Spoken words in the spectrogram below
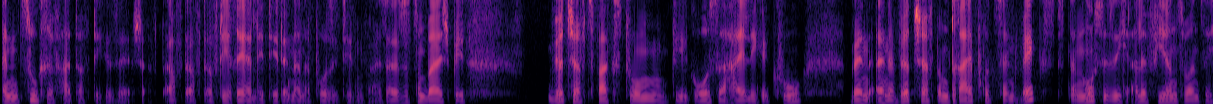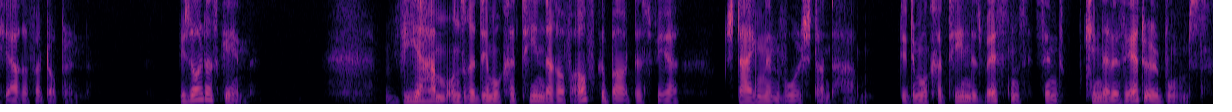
einen Zugriff hat auf die Gesellschaft, auf, auf, auf die Realität in einer positiven Weise. Also zum Beispiel Wirtschaftswachstum, die große heilige Kuh. Wenn eine Wirtschaft um drei Prozent wächst, dann muss sie sich alle 24 Jahre verdoppeln. Wie soll das gehen? Wir haben unsere Demokratien darauf aufgebaut, dass wir steigenden Wohlstand haben. Die Demokratien des Westens sind Kinder des Erdölbooms.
